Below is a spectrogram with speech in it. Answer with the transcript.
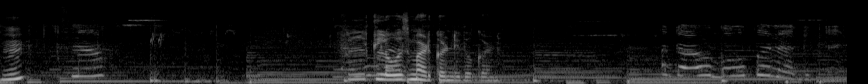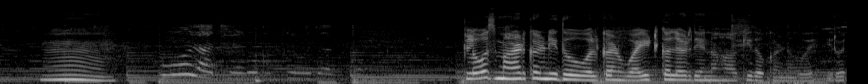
ಹ್ಞೂ ಫುಲ್ ಕ್ಲೋಸ್ ಮಾಡ್ಕೊಂಡಿದ್ದು ಕಣ್. ಕ್ಲೋಸ್ ಮಾಡ್ಕೊಂಡಿದ್ದು ಕ್ಲೋಸ್ ಕಣ್. ವೈಟ್ ಕಲರ್ದೇನೋ ಹಾಕಿದೋ ಕಣ್ಣವೆ ಇರುವೆ.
